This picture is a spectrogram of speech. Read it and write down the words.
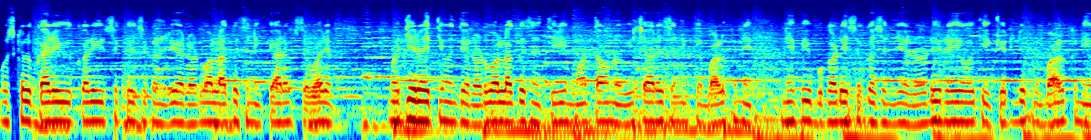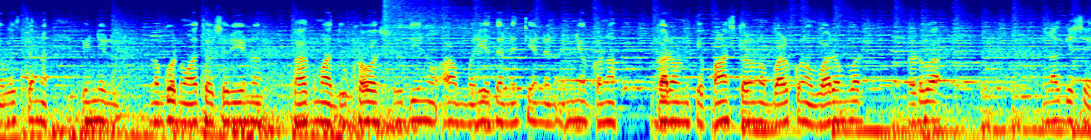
મુશ્કેલ કાર્ય કરી શકે છે અને જે રડવા લાગે છે અને ક્યારેક સવારે મધ્ય રહેતી હોય તે રડવા લાગે છે સ્ત્રી માતાઓને વિચારે છે કે બાળકને નેપી બગાડી શકે છે જે રડી રહી હોતી કેટલીક બાળકની અવસ્થાના પીની લંગોટમાં અથવા શરીરના ભાગમાં દુખાવા સુધીનો આ મર્યાદા નથી અને અન્ય ઘણા કારણો કે પાંચ કારણો બાળકોનો વારંવાર રડવા લાગે છે.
